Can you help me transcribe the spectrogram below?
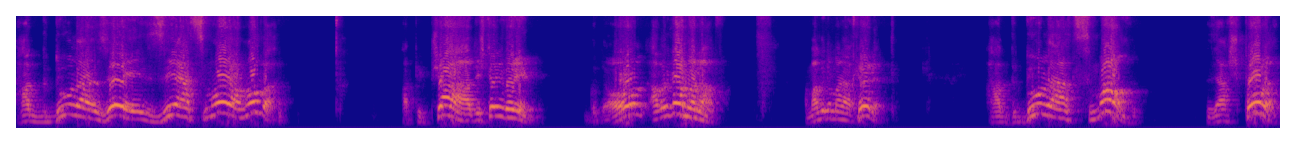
הגדול הזה, זה עצמו הנובה. הפיפשט זה שתי דברים, גדול, אבל גם ענב. אמרתי גם אחרת. הגדול עצמו זה השפולה.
